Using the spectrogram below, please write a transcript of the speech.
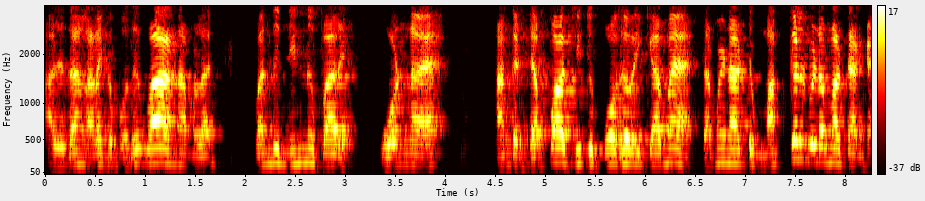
அதுதான் நடக்க போகுது. வா நம்மள வந்து நின்னு பாரு. ஒன்ன அங்க டெபாசிட் போக வைக்காம தமிழ்நாட்டு மக்கள் விட மாட்டாங்க.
